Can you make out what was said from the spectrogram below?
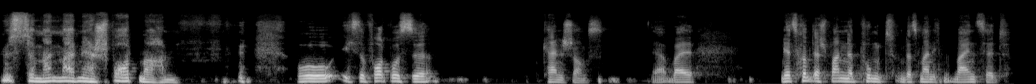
müsste man mal mehr Sport machen. Wo ich sofort wusste, keine Chance. Ja, weil jetzt kommt der spannende Punkt, und das meine ich mit Mindset.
